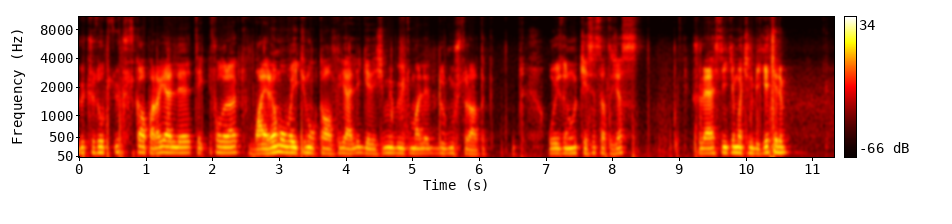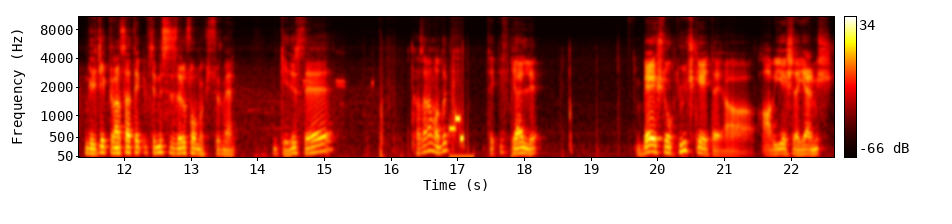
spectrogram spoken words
330 300k para geldi. Teklif olarak Bayramova 2.6 geldi. Gelişimi büyük ihtimalle durmuştur artık. O yüzden onu kesin satacağız. Şöyle Helsinki maçını bir geçelim. Gelecek transfer tekliflerini sizlere sormak istiyorum yani. Gelirse kazanamadık. Teklif geldi. 5.3 Keita ya. Abi yaşı da gelmiş.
